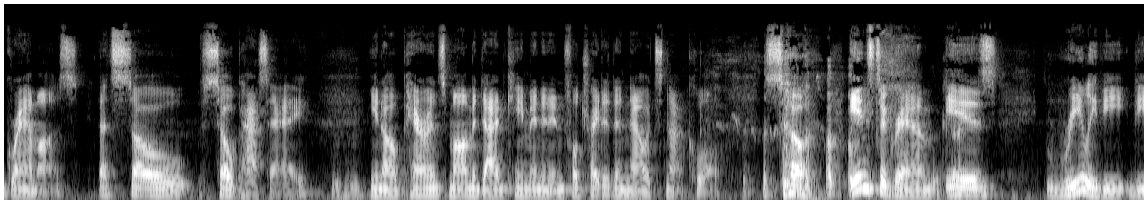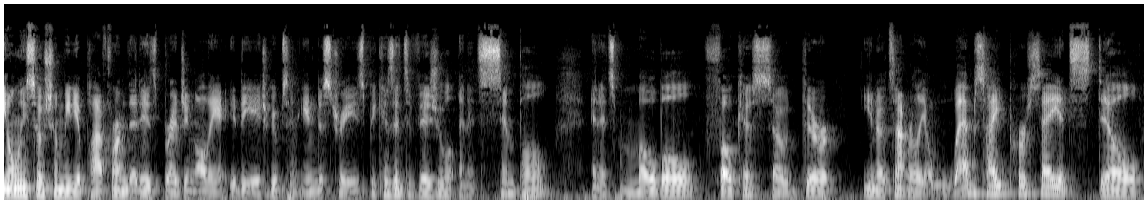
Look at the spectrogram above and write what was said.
grandmas. That's so so passe. Mm-hmm. You know, parents, mom and dad came in and infiltrated, and now it's not cool. So Instagram is really the the only social media platform that is bridging all the the age groups and industries because it's visual and it's simple and it's mobile focused. So there, you know, it's not really a website per se. It's still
